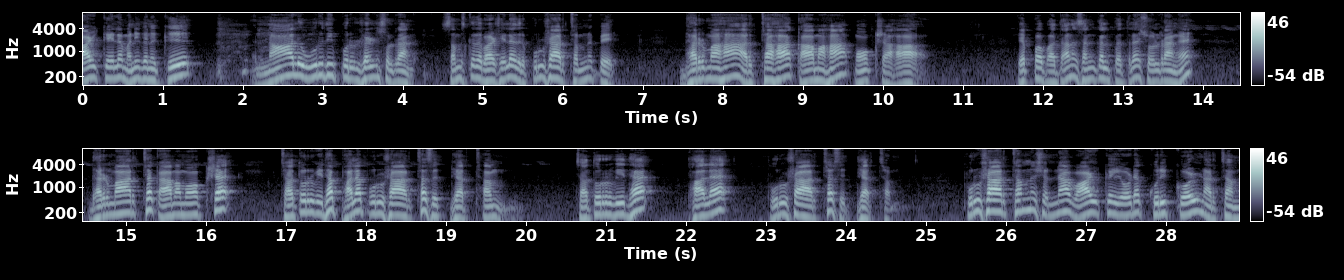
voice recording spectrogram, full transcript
வாழ்க்கையில் மனிதனுக்கு நாலு உறுதி பொருள்கள்னு சொல்கிறாங்க சம்ஸ்கிருத பாஷையில் அதில் புருஷார்த்தம்னு பேர். தர்மஹா அர்த்தா காமஹா மோக்ஷா எப்போ பார்த்தாலும் சங்கல்பத்தில் சொல்கிறாங்க தர்மார்த்த காமமோக்ஷ சதுர்வித பல புருஷார்த்த சித்தியர்த்தம். சதுர்வித பல புருஷார்த்த சித்தியர்த்தம். புருஷார்த்தம்னு சொன்னால் வாழ்க்கையோட குறிக்கோள்னு அர்த்தம்.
